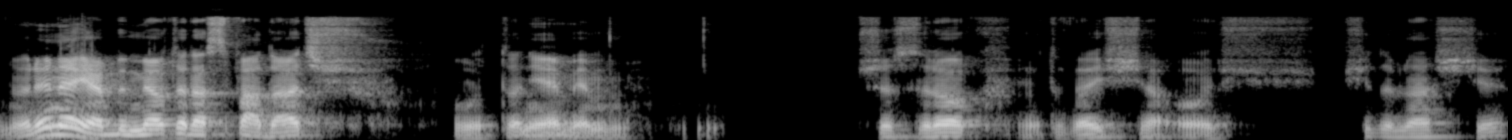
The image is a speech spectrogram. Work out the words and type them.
rynek jakby miał teraz spadać, to nie wiem, przez rok od wejścia o 17.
